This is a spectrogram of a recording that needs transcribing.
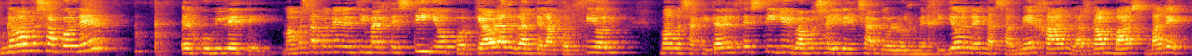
No vamos a poner el cubilete. Vamos a poner encima el cestillo porque ahora durante la cocción vamos a quitar el cestillo y vamos a ir echando los mejillones, las almejas, las gambas, ¿vale?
